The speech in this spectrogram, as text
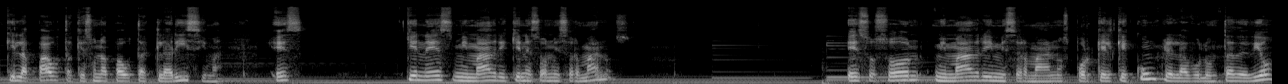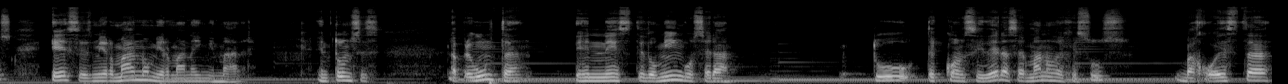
Aquí la pauta, que es una pauta clarísima, es quién es mi madre y quiénes son mis hermanos. Esos son mi madre y mis hermanos, porque el que cumple la voluntad de Dios, ese es mi hermano, mi hermana y mi madre. Entonces, la pregunta en este domingo será, ¿tú te consideras hermano de Jesús bajo esta,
